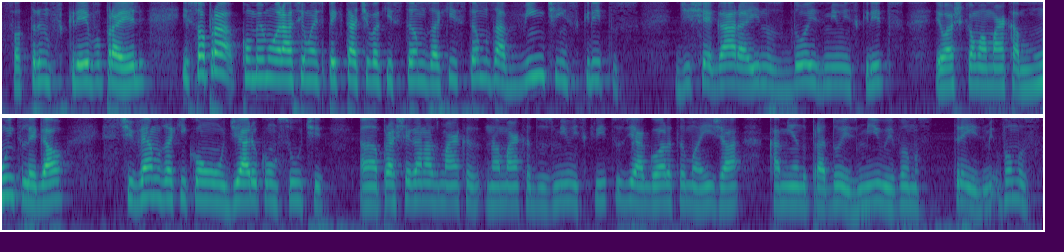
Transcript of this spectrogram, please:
só transcrevo para ele. E só para comemorar assim, uma expectativa que estamos aqui, estamos a 20 inscritos de chegar aí nos 2 mil inscritos. Eu acho que é uma marca muito legal. Estivemos aqui com o Diário Consult uh, ah, para chegar nas marcas, na marca dos mil inscritos e agora estamos aí já caminhando para 2 mil e vamos 3 mil, vamos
